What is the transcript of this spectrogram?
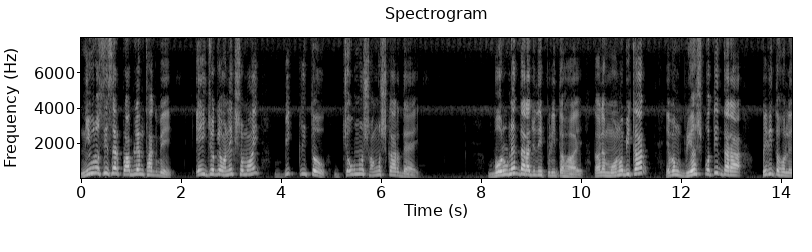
নিউরোসিসের প্রবলেম থাকবে। এই যোগে অনেক সময় বিকৃত যৌন সংস্কার দেয়। বরুণের দ্বারা যদি পীড়িত হয়, তাহলে মনোবিকার এবং বৃহস্পতির দ্বারা পীড়িত হলে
